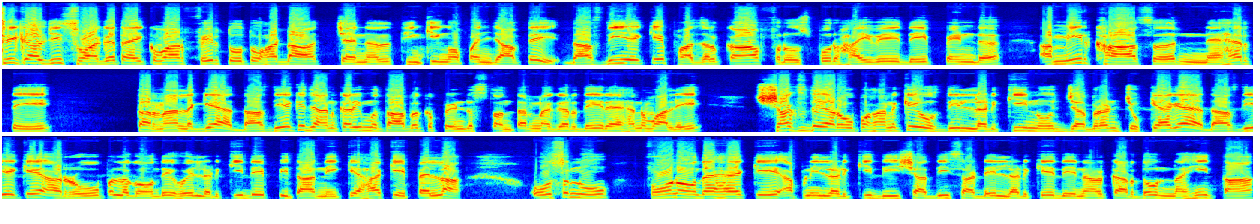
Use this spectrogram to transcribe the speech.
ਸ੍ਰੀ ਅਕਾਲ ਜੀ, ਸਵਾਗਤ ਹੈ ਇੱਕ ਵਾਰ ਫਿਰ ਤੋਂ ਤੁਹਾਡਾ ਚੈਨਲ ਥਿੰਕਿੰਗ ਆਫ ਪੰਜਾਬ ਤੇ ਦੱਸ ਦਈਏ ਕਿ ਫਾਜ਼ਿਲਕਾ ਫਿਰੋਜ਼ਪੁਰ ਹਾਈਵੇ ਦੇ ਪਿੰਡ ਅਮੀਰ ਖਾਸ ਨਹਿਰ ਤੇ ਧਰਨਾ ਲੱਗਿਆ ਦੱਸ ਦਈਏ ਕਿ ਜਾਣਕਾਰੀ ਮੁਤਾਬਕ ਪਿੰਡ ਸੁਤੰਤਰ ਨਗਰ ਦੇ ਰਹਿਣ ਵਾਲੇ ਸ਼ਖਸ ਦੇ ਆਰੋਪ ਹਨ ਕਿ ਉਸ ਦੀ ਲੜਕੀ ਨੂੰ ਜਬਰਨ ਚੁੱਕਿਆ ਗਿਆ ਦੱਸਦੀ ਹੈ। ਕਿ ਆਰੋਪ ਲਗਾਉਂਦੇ ਹੋਏ ਲੜਕੀ ਦੇ ਪਿਤਾ ਨੇ ਕਿਹਾ ਕਿ ਪਹਿਲਾਂ ਉਸ ਨੂੰ ਫੋਨ ਆਉਂਦਾ ਹੈ ਕਿ ਆਪਣੀ ਲੜਕੀ ਦੀ ਸ਼ਾਦੀ ਸਾਡੇ ਲੜਕੇ ਦੇ ਨਾਲ ਕਰ ਦਿਓ, ਨਹੀਂ ਤਾਂ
